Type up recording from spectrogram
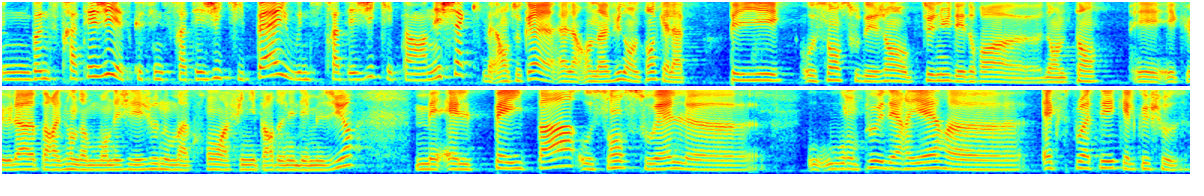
une bonne stratégie. Est-ce que c'est une stratégie qui paye ou une stratégie qui est un échec? En tout cas, elle on a vu dans le temps qu'elle a payé au sens où des gens ont obtenu des droits dans le temps et, que là, par exemple, dans le mouvement des Gilets jaunes, où Macron a fini par donner des mesures, mais elle paye pas au sens où elle où on peut derrière euh, exploiter quelque chose.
